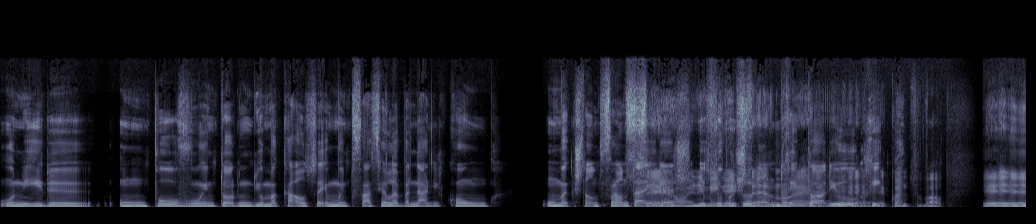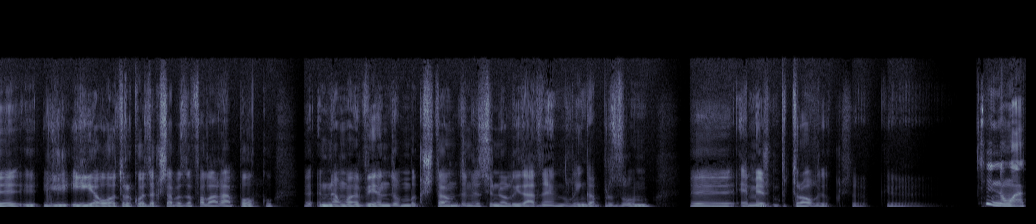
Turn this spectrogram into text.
unir eh, um povo em torno de uma causa, é muito fácil abanar-lhe com uma questão de fronteiras Sim, um e sobretudo um é- território é, é, rico. É quanto vale. E, e, a outra coisa que estavas a falar há pouco, não havendo uma questão de nacionalidade nem de língua, presumo, eh, é mesmo petróleo que, que Sim, não há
